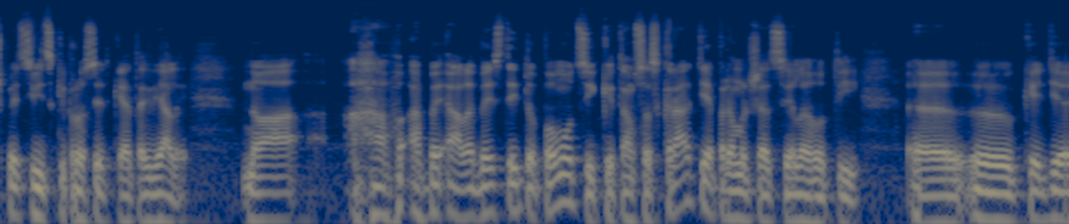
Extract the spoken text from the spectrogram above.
špecifické prostriedky a tak ďalej. No a, ale bez tejto pomoci, keď tam sa skrátia premlčacie lehoty, e, e, keď e,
